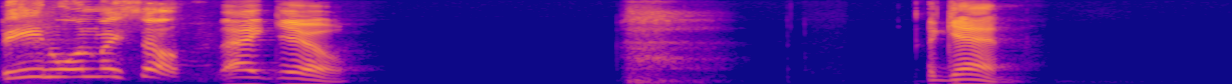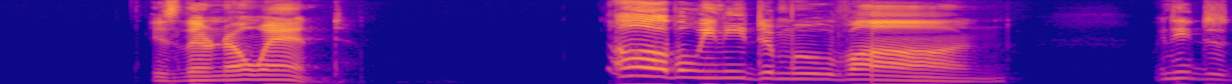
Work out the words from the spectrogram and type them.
Being one myself. Thank you. Again, is there no end? Oh, but we need to move on. We need to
